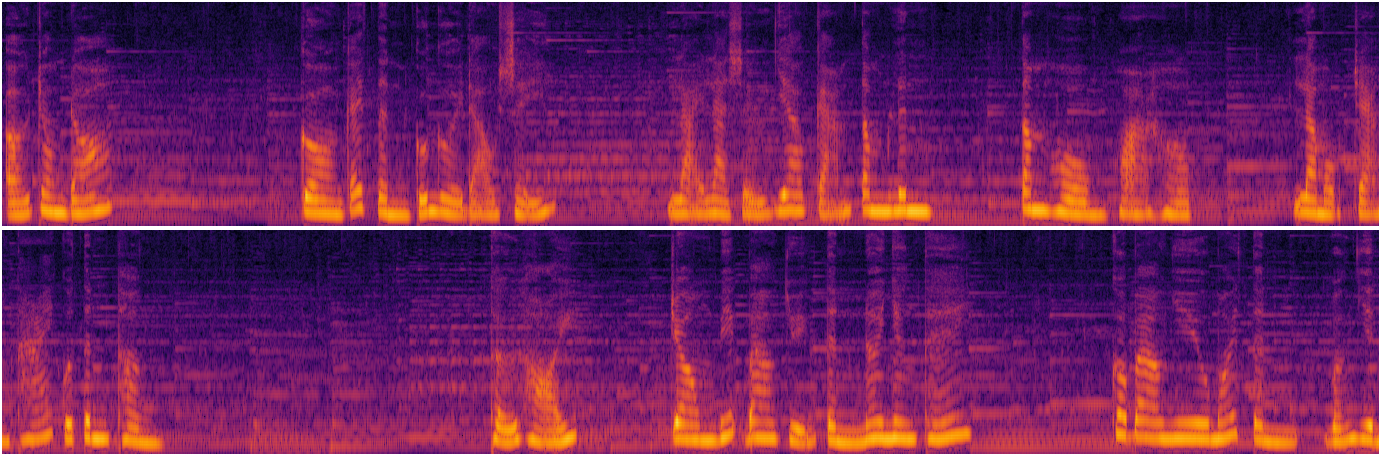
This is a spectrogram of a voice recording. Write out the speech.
ở trong đó. Còn cái tình của người đạo sĩ lại là sự giao cảm tâm linh, tâm hồn hòa hợp, là một trạng thái của tinh thần. Thử hỏi, trong biết bao chuyện tình nơi nhân thế, có bao nhiêu mối tình vẫn gìn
